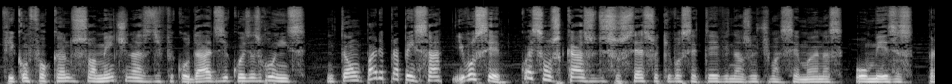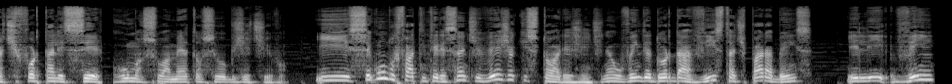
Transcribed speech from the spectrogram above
ficam focando somente nas dificuldades e coisas ruins. Então pare para pensar. E você? Quais são os casos de sucesso que você teve nas últimas semanas ou meses para te fortalecer rumo à sua meta, ao seu objetivo? E segundo fato interessante, veja que história, gente, né? O vendedor Davi está de parabéns. Ele vem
